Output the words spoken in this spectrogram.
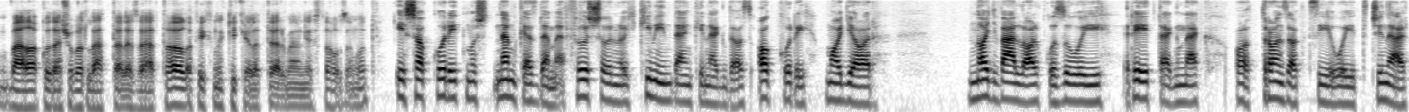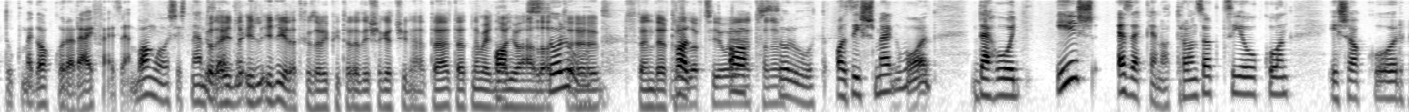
vállalkozásokat láttál ezáltal, akiknek ki kellett termelni ezt a hozamot. És akkor itt most nem kezdem el felsorolni, hogy ki mindenkinek, de az akkori magyar nagyvállalkozói rétegnek a tranzakcióit csináltuk meg akkor a Raiffeisen bankban, és nem Jó, de egy, egy, egy életközeli hitelezéseket csináltál, tehát nem egy nagy vállalat standard tranzakcióját, abszolút. hanem... Abszolút, az is megvolt, de hogy és ezeken a tranzakciókon, és akkor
